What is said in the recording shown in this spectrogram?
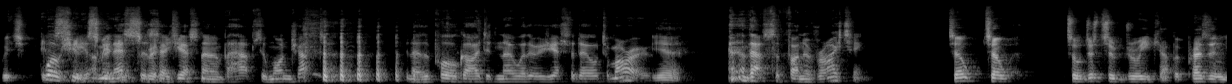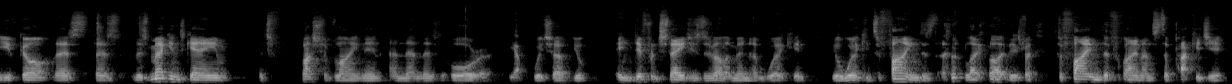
Which well, she, I mean, Esther says yes, no, and perhaps in one chapter. you know, the poor guy didn't know whether it was yesterday or tomorrow. Yeah. And that's the fun of writing. So, so, so, just to recap, at present you've got there's there's there's Megan's game, there's Flash of Lightning, and then there's Aura, Yep. which are you're in different stages of development and working. You're working to find like like this to find the finance to package it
